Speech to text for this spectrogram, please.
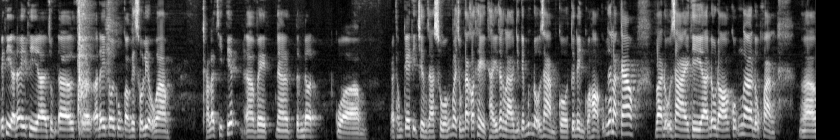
thế thì ở đây thì ờ, chúng ở đây tôi cũng có cái số liệu khá là chi tiết về từng đợt của thống kê thị trường giá xuống và chúng ta có thể thấy rằng là những cái mức độ giảm của từ đỉnh của họ cũng rất là cao và độ dài thì đâu đó cũng độ khoảng ờ,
